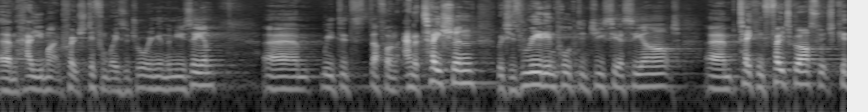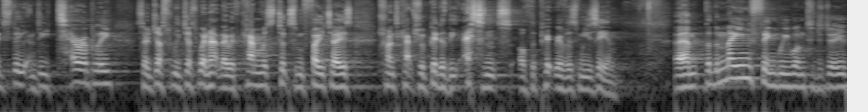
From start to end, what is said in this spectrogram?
um, how you might approach different ways of drawing in the museum. Um, we did stuff on annotation, which is really important in GCSE art. Um, taking photographs, which kids do and do terribly. So just we just went out there with cameras, took some photos, trying to capture a bit of the essence of the Pitt Rivers Museum. Um, but the main thing we wanted to do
